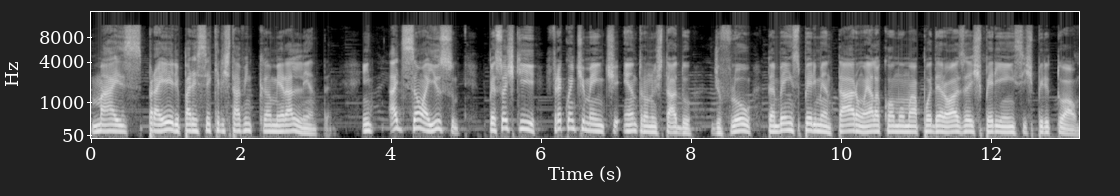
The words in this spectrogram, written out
mas para ele parecia que ele estava em câmera lenta. Em adição a isso, pessoas que frequentemente entram no estado de flow também experimentaram ela como uma poderosa experiência espiritual.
